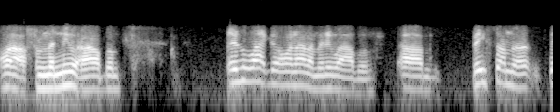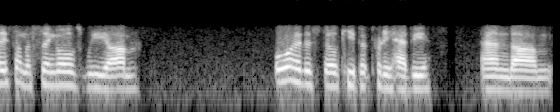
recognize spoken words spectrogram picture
Wow, from the new album, there's a lot going on on the new album. Um, based on the based on the singles, we um, wanted to still keep it pretty heavy, and um,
